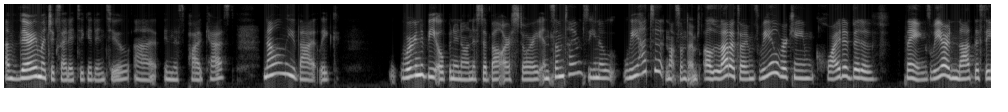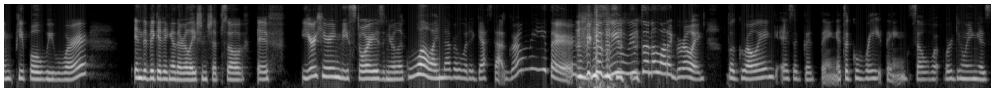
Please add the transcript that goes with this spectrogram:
I'm very much excited to get into uh, in this podcast. Not only that, like we're going to be open and honest about our story. And sometimes, you know, we had to, not sometimes, a lot of times, we overcame quite a bit of things. We are not the same people we were in the beginning of the relationship. So if, you're hearing these stories and you're like, whoa, I never would have guessed that, girl, me either. Because we, we've done a lot of growing. But growing is a good thing, it's a great thing. So what we're doing is,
